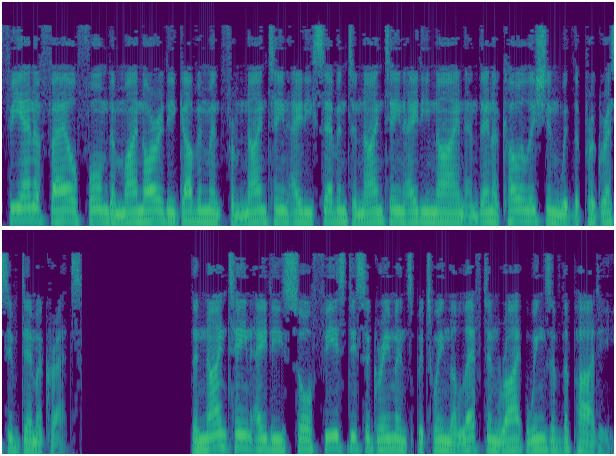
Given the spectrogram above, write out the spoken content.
Fianna Fáil formed a minority government from 1987 to 1989 and then a coalition with the Progressive Democrats. The 1980s saw fierce disagreements between the left and right wings of the party.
